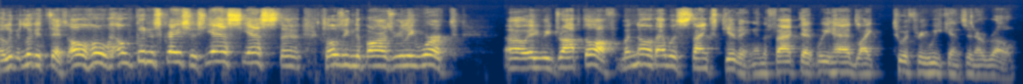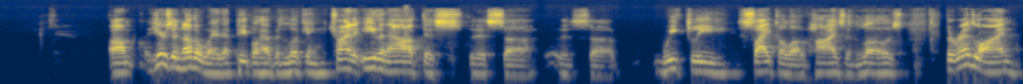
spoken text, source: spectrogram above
Now look at, look at this. Oh, oh, oh, goodness gracious. Yes, yes, the closing the bars really worked. Uh, we dropped off. But no, that was Thanksgiving and the fact that we had like two or three weekends in a row. Um, here's another way that people have been looking, trying to even out this, this, uh, this uh, weekly cycle of highs and lows. The red line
